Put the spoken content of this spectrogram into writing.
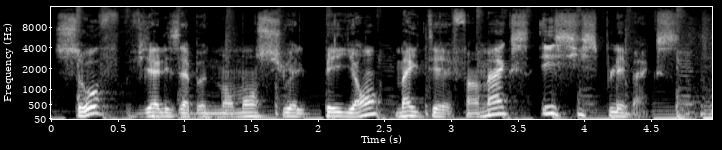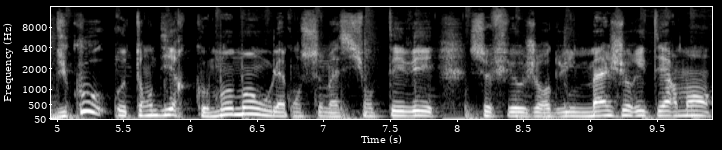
sauf via les abonnements mensuels payants MyTF1 Max et 6play Max. Du coup, autant dire qu'au moment où la consommation TV se fait aujourd'hui majoritairement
